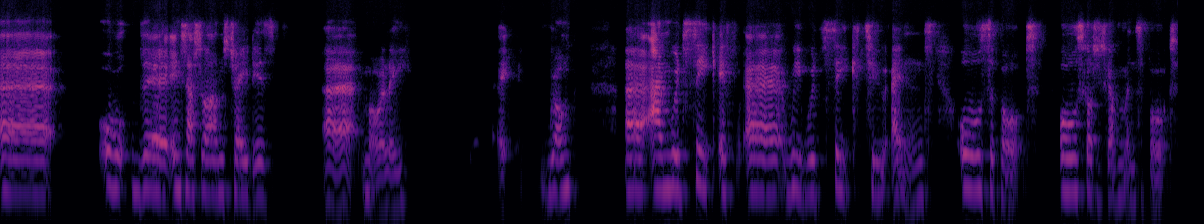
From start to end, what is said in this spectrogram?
uh, all the international arms trade is uh, morally wrong uh, and would seek if uh, we would seek to end all support, all Scottish government support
